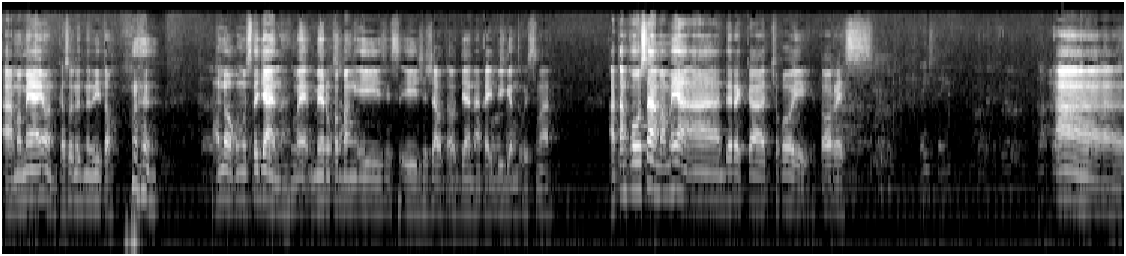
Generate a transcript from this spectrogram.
Ah, mamaya yun, kasunod na dito. ano, kumusta dyan? May, meron ka bang i-shoutout dyan, ah, kaibigan Chrismar? At ang kosa, mamaya, ah, Derek ah, Chokoy Torres. Ah,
